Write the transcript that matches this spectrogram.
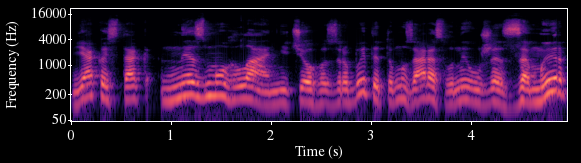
якось так не змогла нічого зробити, тому зараз вони вже за мир.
